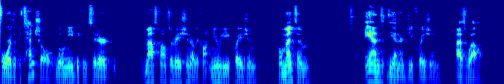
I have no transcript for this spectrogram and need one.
for the potential, we'll need to consider mass conservation or the continuity equation, momentum, and the energy equation as well.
